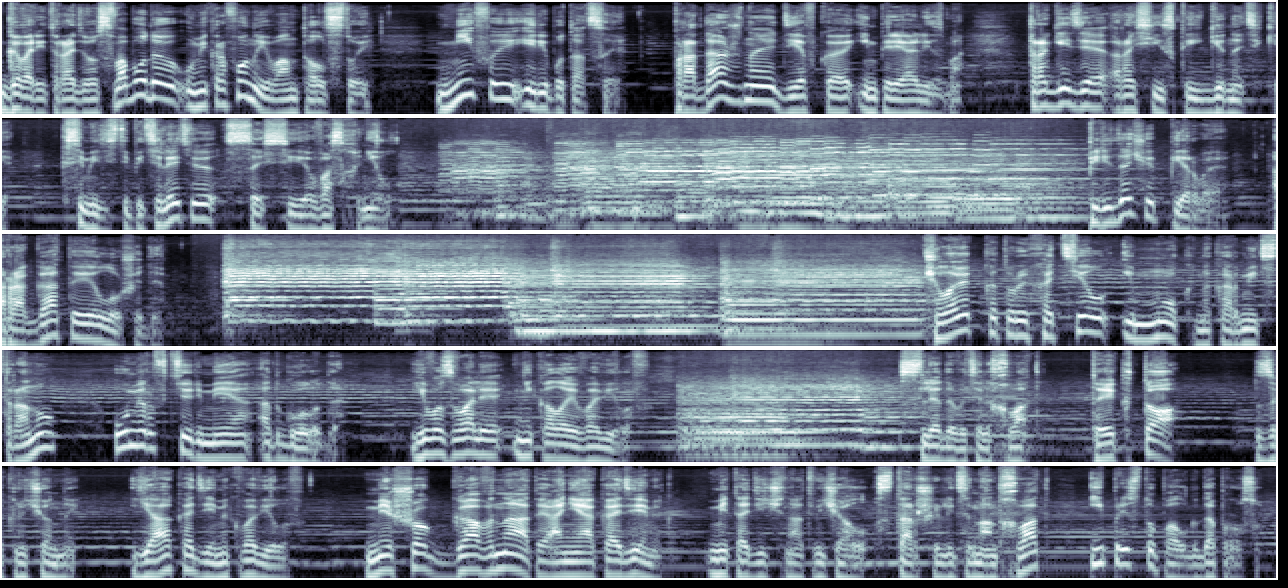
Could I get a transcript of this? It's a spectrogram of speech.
Говорит Радио Свобода, у микрофона Иван Толстой. Мифы и репутации. Продажная девка империализма. Трагедия российской генетики. К 75-летию сессии «Восхнил». Передача первая. Рогатые лошади. Человек, который хотел и мог накормить страну, умер в тюрьме от голода. Его звали Николай Вавилов. Следователь Хват. «Ты кто?» Заключенный. «Я академик Вавилов». «Мешок говна ты, а не академик», методично отвечал старший лейтенант Хват и приступал к допросу.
